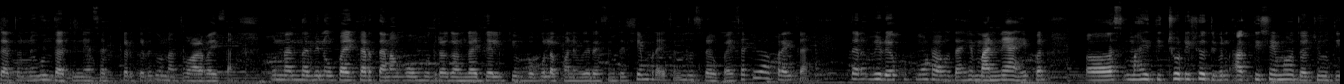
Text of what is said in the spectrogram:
त्यातून निघून जातील. यासाठी कडकडीत उन्हात वाळवायचा. पुन्हा नवीन उपाय करताना गोमूत्र गंगाजल किंवा गुलाब पाणी वगैरे असेल तर शिंपडायचं आणि दुसऱ्या उपायासाठी वापरायचा. तर व्हिडिओ खूप मोठा होता हे मान्य आहे पण माहिती छोटीशी होती पण अतिशय महत्त्वाची होती.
